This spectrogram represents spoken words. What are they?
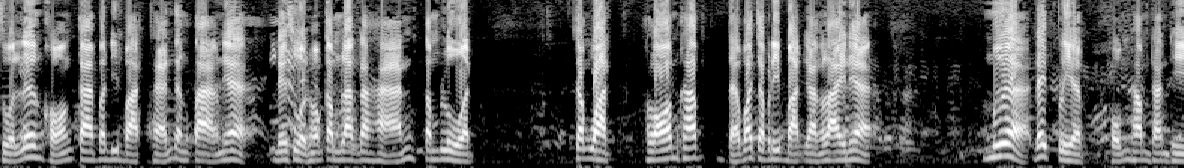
ส่วนเรื่องของการปฏิบัติแผนต่างๆเนี่ยในส่วนของกำลังทหารตำรวจ จังหวัดพร้อมครับ แต่ว่าจะปฏิบัติอย่างไรเนี่ยเมื่อได้เปรียบผมทำทันที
